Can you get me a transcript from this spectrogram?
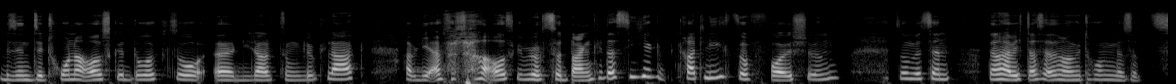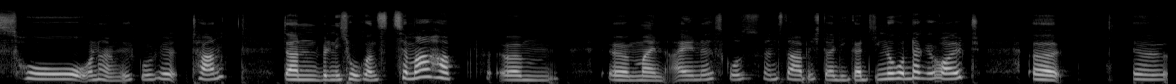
Ein bisschen Zitrone ausgedrückt, so, äh, die da zum Glück lag habe die einfach da ausgedrückt. So, danke, dass sie hier gerade liegt. So voll schön. So ein bisschen. Dann habe ich das erstmal getrunken. Das hat so unheimlich gut getan. Dann bin ich hoch ins Zimmer, habe ähm, äh, mein eines großes Fenster, habe ich da die Gardine runtergerollt. Äh, äh,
